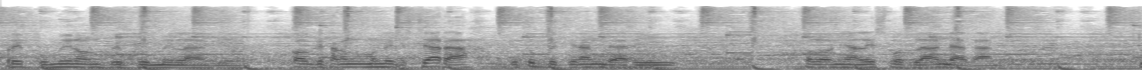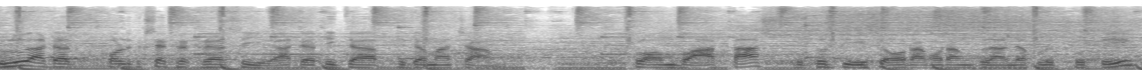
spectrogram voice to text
pribumi non pribumi lagi. Kalau kita meneliti sejarah itu bikinan dari kolonialisme Belanda kan. Dulu ada politik segregasi, ada tiga, tiga macam. kelompok atas itu diisi orang-orang Belanda kulit putih,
